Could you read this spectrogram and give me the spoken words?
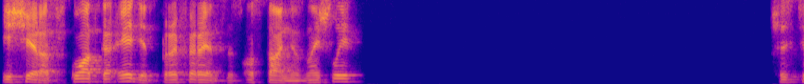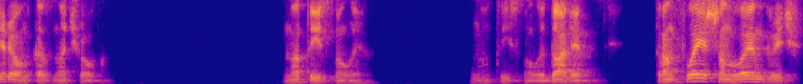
І ще раз, вкладка Edit, Preferences, останнє знайшли. Шестеренка значок. Натиснули. Натиснули. Далі. Translation, Language.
